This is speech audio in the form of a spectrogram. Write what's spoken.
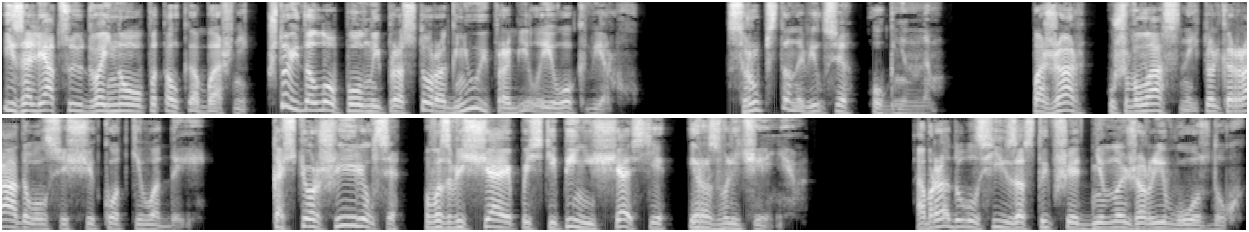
изоляцию двойного потолка башни, что и дало полный простор огню и пробило его кверху сруб становился огненным. Пожар, уж властный, только радовался щекотке воды. Костер ширился, возвещая по степи несчастье и развлечение. Обрадовался и застывший от дневной жары воздух.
